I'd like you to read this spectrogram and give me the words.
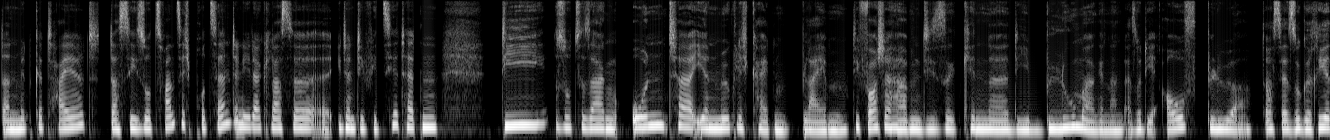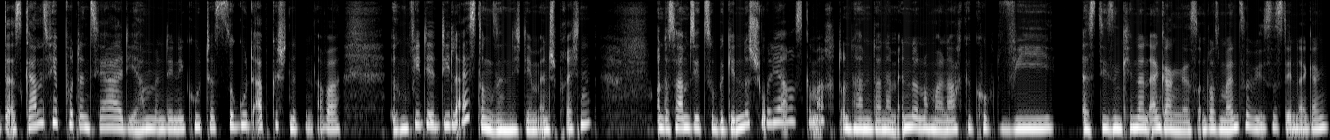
dann mitgeteilt, dass sie so 20 Prozent in jeder Klasse äh, identifiziert hätten, die sozusagen unter ihren Möglichkeiten bleiben. Die Forscher haben diese Kinder die Bloomer genannt, also die Aufblüher. Du hast ja suggeriert, da ist ganz viel Potenzial, die haben in den IQ-Tests so gut abgeschnitten, aber irgendwie die, die Leistungen sind nicht dementsprechend. Und das haben sie zu Beginn des Schuljahres gemacht und haben dann am Ende nochmal nachgeguckt, wie es diesen Kindern ergangen ist. Und was meinst du, wie ist es denen ergangen?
